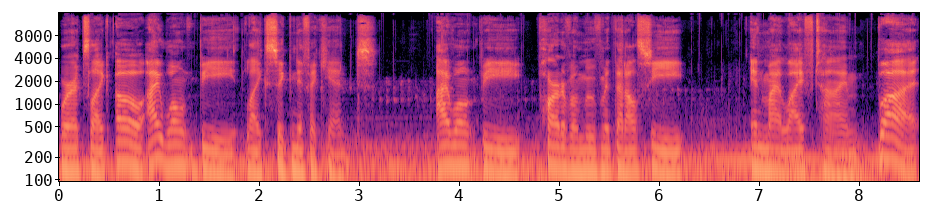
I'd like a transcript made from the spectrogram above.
where it's like, oh, I won't be like significant. I won't be part of a movement that I'll see in my lifetime, but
